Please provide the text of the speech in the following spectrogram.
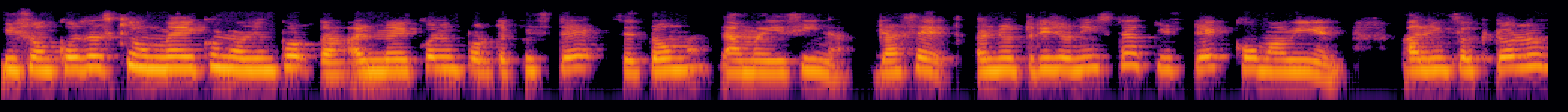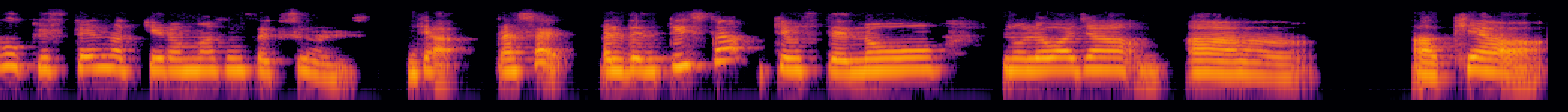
Y son cosas que a un médico no le importa. Al médico le importa que usted se tome la medicina, ya sé. Al nutricionista que usted coma bien. Al infectólogo que usted no adquiera más infecciones. Ya, ya sé. El dentista que usted no, no le vaya a, a, que a,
